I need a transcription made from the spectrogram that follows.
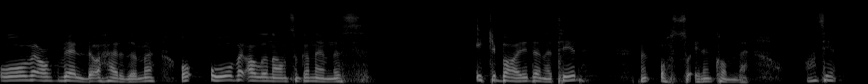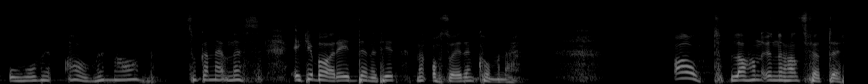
over alt velde og herredømme og over alle navn som kan nevnes. Ikke bare i denne tid, men også i den kommende. Og han sier over alle navn som kan nevnes. Ikke bare i denne tid, men også i den kommende. Alt la han under hans føtter.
